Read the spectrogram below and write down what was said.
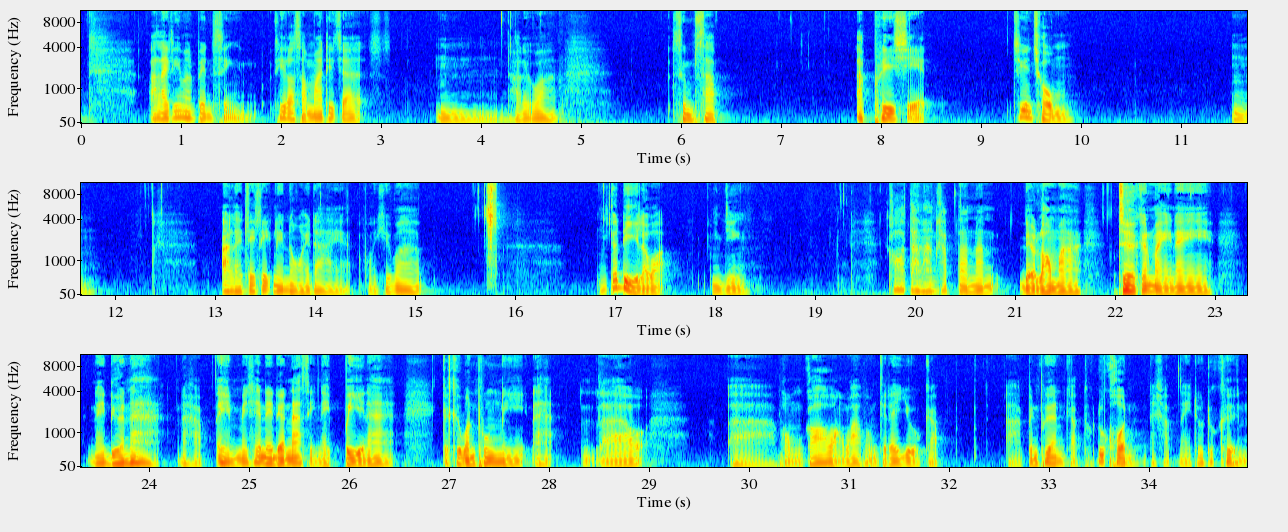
อะไรที่มันเป็นสิ่งที่เราสามารถที่จะ อืมเขาเรียกว่า ซึมซับ appreciate ชื่นชม อืม อะไรเล็กๆน้อยๆได้อะผมคิดว่ามันก็ดีแล้วอะจริง ๆ ก็ตามนั้นครับตามนั้น เดี๋ยวเรามาเจอกันใหม่ใน ในเดือนหน้านะครับ เอ้ยไม่ใช่ในเดือนหน้าสิ ในปีหน้า ก็คือวันพรุ่งนี้นะฮะ แล้วผมก็หวังว่าผมจะได้อยู่กับเป็นเพื่อนกับทุกๆคนนะครับ ในทุกๆคืน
